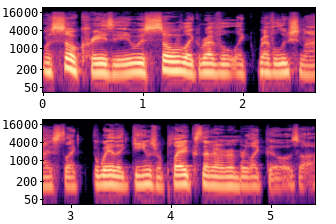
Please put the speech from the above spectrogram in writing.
was so crazy. It was so like revol like revolutionized like the way like games were played. Because then I remember like it was uh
